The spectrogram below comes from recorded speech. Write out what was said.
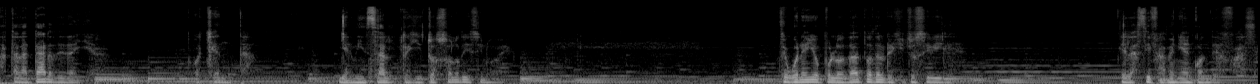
Hasta la tarde de ayer. 80. Y el MinSal registró solo 19. Según ello, por los datos del registro civil, que las cifras venían con desfase.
